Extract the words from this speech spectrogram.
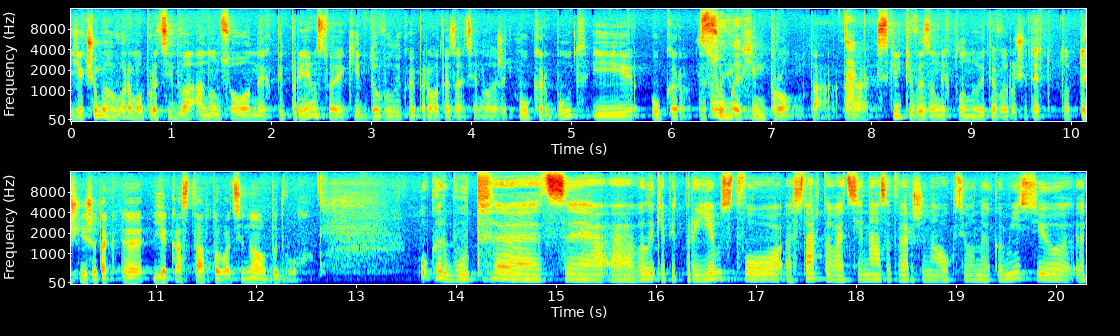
Якщо ми говоримо про ці два анонсованих підприємства, які до великої приватизації належать Укрбуд і Укр Суми Суми Хімпром. Та Так. Скільки ви за них плануєте виручити? Точніше, так, яка стартова ціна обидвох? Укрбуд е, це е, велике підприємство. Стартова ціна затверджена аукціонною комісією е,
